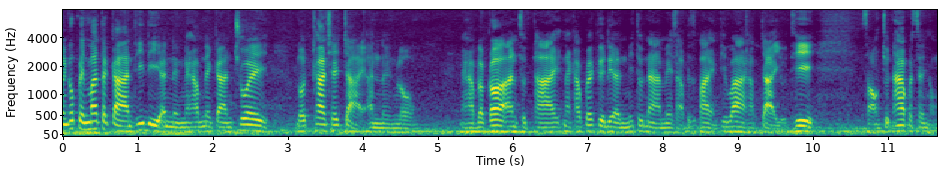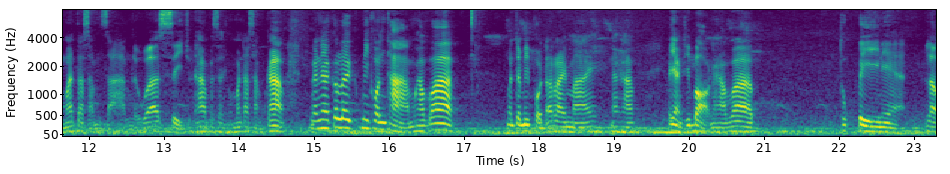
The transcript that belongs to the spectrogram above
ันก็เป็นมาตรการที่ดีอันหนึ่งนะครับ ในการช่วยลดค่าใช้จ่ายอันหนึ่งลงนะครับ แล้วก็อันสุดท้ายนะครับก็คือเดือนมิถุนาเมษาพฤษภาอย่างที่ว่าครับจ่ายอยู่ที่ 2.5%ของมาตรา 33 หรือว่า 4.5%ของมาตรา 39งั้นนี่ก็เลยมีคนถามครับว่ามันจะมีผลอะไรไหมนะครับ ก็อย่างที่บอกนะครับว่าทุกปีเนี่ยเรา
